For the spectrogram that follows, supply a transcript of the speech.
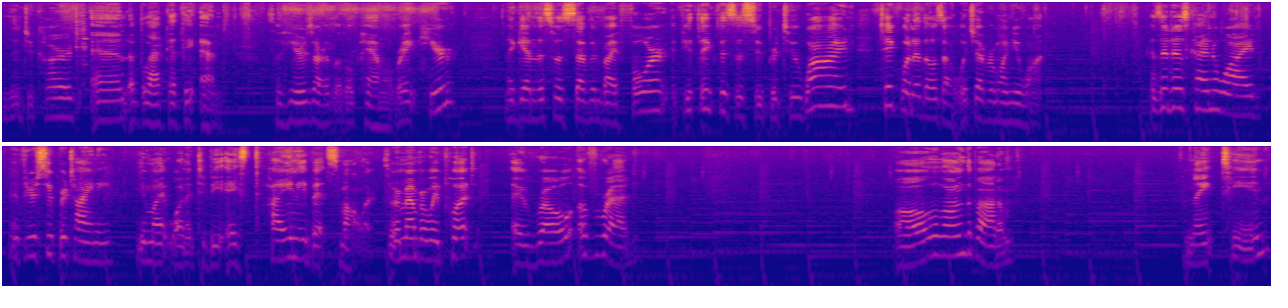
the card, and a black at the end. So here's our little panel right here. And again, this was 7 by 4 If you think this is super too wide, take one of those out, whichever one you want. Because it is kind of wide. If you're super tiny, you might want it to be a tiny bit smaller. So remember, we put a row of red all along the bottom 19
